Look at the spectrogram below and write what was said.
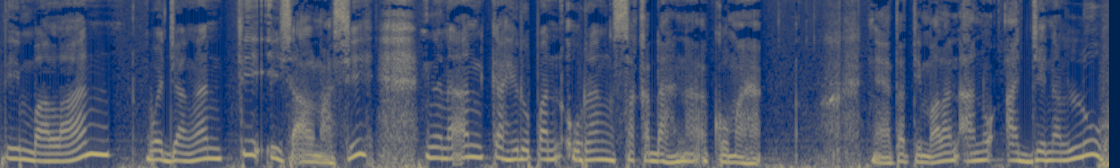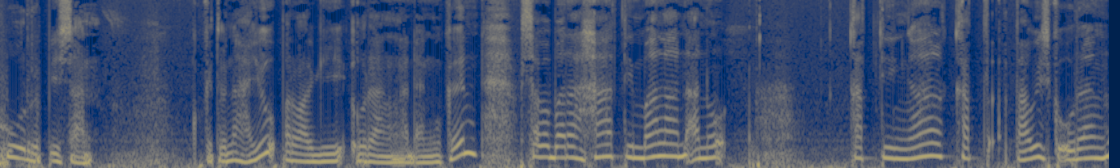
timbalan wejangan ti Isa Almasih ngenaan kehidupan orang sakedahna kumaha. Nyata timbalan anu ajena luhur pisan. Ketuna Ayu parwargi urang ngadangguken sababaraha timbalan anu katingal kattawis ke urang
